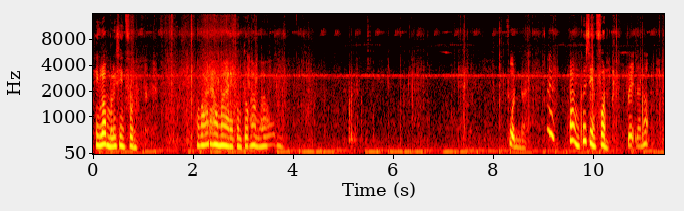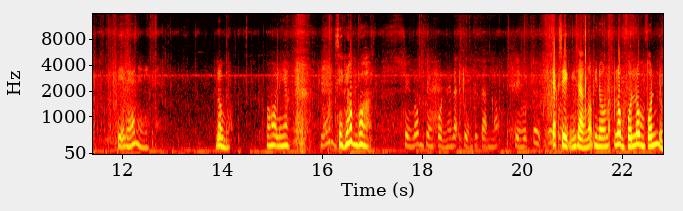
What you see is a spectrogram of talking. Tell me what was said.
เสียงลมบ่หรือเสียงฝนเพราะว่าถ้าเฮามาได้ฝนตกห้ามเฮาฝนได้ตั้งคือเสียงฝนเป๊ะแล้วเนาะเปะแล้วนี่นี่ลมบ่บ่ฮอดเลยยังลมเสียงลมบ่ เสียงลมเสียงฝนนี่แหละเสียงคือกันเนาะเสียงรถปุ๊กจักเสียงอีสังเนาะพี่น้องเนาะลมฝนลมฝนอยู่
